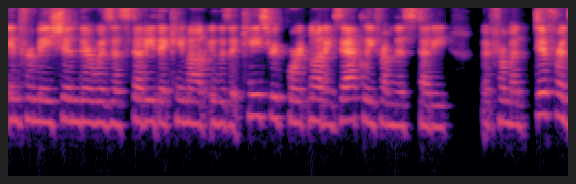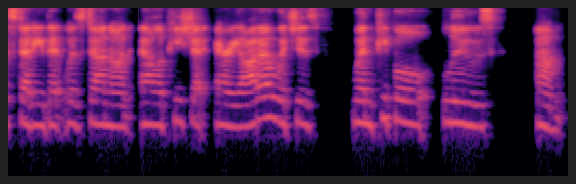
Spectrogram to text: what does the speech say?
information. There was a study that came out, it was a case report, not exactly from this study, but from a different study that was done on alopecia areata, which is when people lose um,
